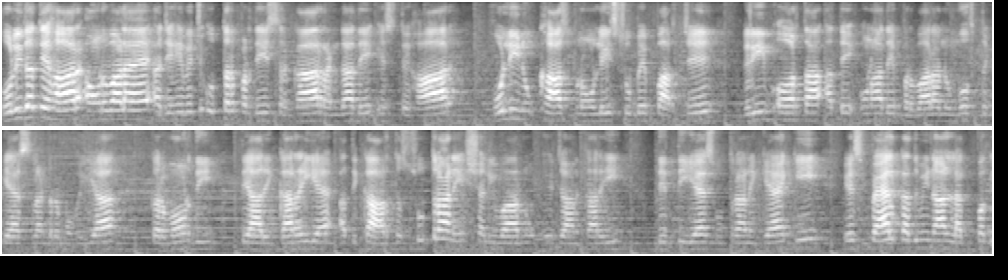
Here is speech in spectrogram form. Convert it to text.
ਹੋਲੀ ਦਾ ਤਿਹਾਰ ਆਉਣ ਵਾਲਾ ਹੈ। ਅਜਿਹੇ ਵਿੱਚ ਉੱਤਰ ਪ੍ਰਦੇਸ਼ ਸਰਕਾਰ ਰੰਗਾਂ ਦੇ ਇਸ ਤਿਹਾਰ ਹੋਲੀ ਨੂੰ ਖਾਸ ਬਣਾਉਣ ਲਈ ਸੂਬੇ ਭਰ 'ਚ ਗਰੀਬ ਔਰਤਾਂ ਅਤੇ ਉਹਨਾਂ ਦੇ ਪਰਿਵਾਰਾਂ ਨੂੰ ਮੁਫਤ ਗੈਸ ਸਿਲੰਡਰ ਮੁਹੱਈਆ ਕਰਵਾਉਣ ਦੀ ਤਿਆਰੀ ਕਰ ਰਹੀ ਹੈ। ਅਧਿਕਾਰਤ ਸੂਤਰਾਂ ਨੇ ਸ਼ਨੀਵਾਰ ਨੂੰ ਇਹ ਜਾਣਕਾਰੀ ਦਿੱਤੀ ਹੈ। ਸੂਤਰਾਂ ਨੇ ਕਿਹਾ ਕਿ ਇਸ ਪਹਿਲ ਕਦਮੀ ਨਾਲ ਲਗਭਗ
